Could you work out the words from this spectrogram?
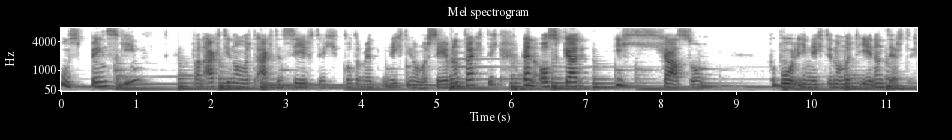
Uspensky van 1878 tot en met 1987 en Oscar Igasso, geboren in 1931.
